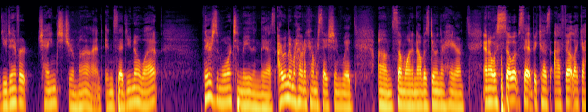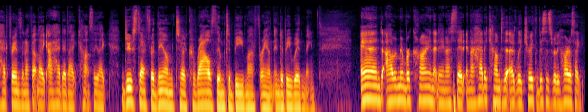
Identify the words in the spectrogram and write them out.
you never changed your mind and said, you know what? There's more to me than this. I remember having a conversation with um, someone and I was doing their hair and I was so upset because I felt like I had friends and I felt like I had to like constantly like do stuff for them to carouse them to be my friend and to be with me. And I remember crying that day and I said, and I had to come to the ugly truth that this is really hard. I was like,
